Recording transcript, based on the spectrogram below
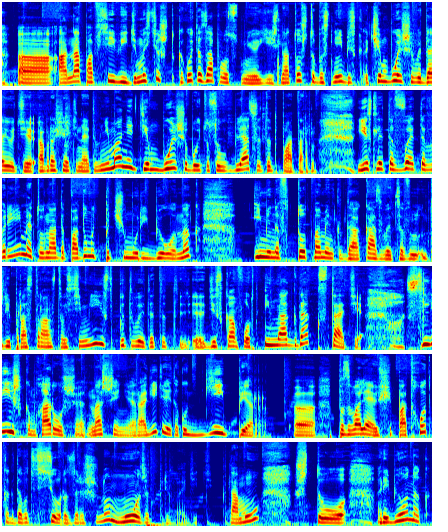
э, она, по всей видимости, что какой-то запрос у нее есть на то, чтобы с ней... беск- Чем больше вы даете, обращаете на это внимание, тем больше будет усугубляться этот паттерн. Если это в это время, то надо подумать, почему ребенок именно в тот момент, когда оказывается внутри пространства семьи, испытывает этот э, дискомфорт. Иногда, кстати, слишком хорошее отношение родителей, такой гипер э, позволяющий подход, когда вот все разрешено, может приводить к тому, что ребенок,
